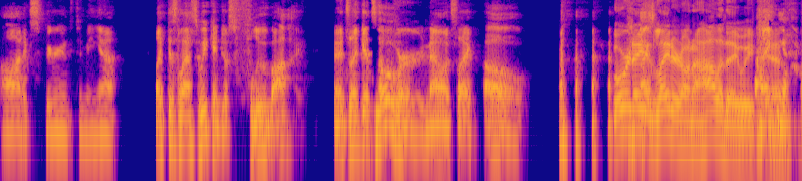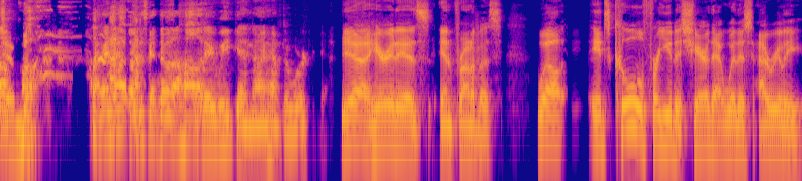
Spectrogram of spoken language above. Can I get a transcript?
odd experience to me. Yeah. Like this last weekend just flew by. And it's like, it's over. Now it's like, oh, Four days I- later on a holiday I weekend. know. Yeah. I know. I just got done with a holiday weekend. Now I have to work again. Yeah, here it is in front of us. Well, it's cool for you to share that with us. I really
